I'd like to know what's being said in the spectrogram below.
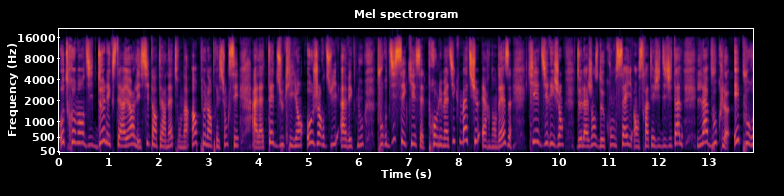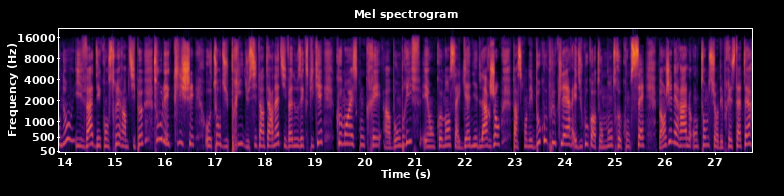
Autrement dit, de l'extérieur, les sites internet, on a un peu l'impression que c'est à la tête du client. Aujourd'hui avec nous pour disséquer cette problématique, Mathieu Hernandez qui est dirigeant de l'agence de conseil en stratégie digitale, La Boucle. Et pour nous, il va déconstruire un petit peu tous les clichés autour du prix du site internet. Il va nous expliquer comment est-ce qu'on crée un bon brief et on commence à gagner de l'argent parce qu'on est beaucoup plus clair. Et du coup, quand on montre qu'on sait, ben en général, on tombe sur des prestataires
